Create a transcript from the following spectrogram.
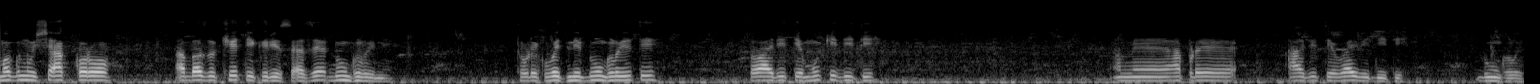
મગનું શાક કરો આ બાજુ ખેતી કરી છે આજે ડુંગળીની. થોડીક વધની ડુંગળી હતી, તો આ રીતે મૂકી દીધી. અને આપણે આ રીતે વાવી દીધી ડુંગળી.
